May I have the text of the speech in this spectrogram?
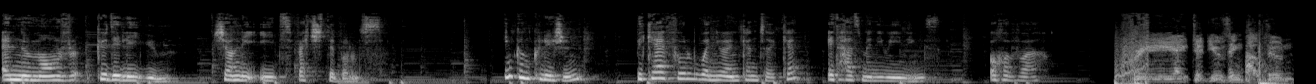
elle ne mange que des légumes. She only eats vegetables. In conclusion, be careful when you encounter que, it has many meanings. Au revoir. Created using Powtoon.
